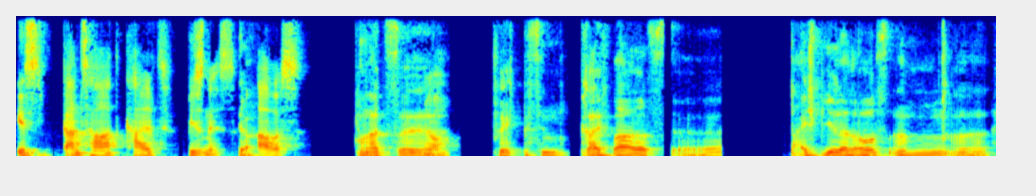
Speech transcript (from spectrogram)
Ist ganz hart, kalt Business ja. aus. Und als äh, ja. vielleicht ein bisschen greifbares äh, Beispiel daraus, ähm, äh,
